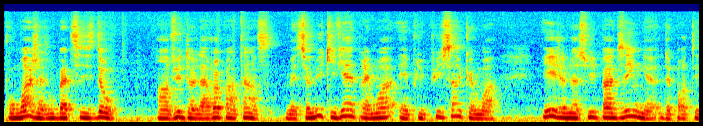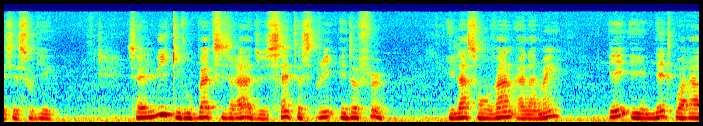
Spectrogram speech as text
Pour moi, je vous baptise d'eau en vue de la repentance, mais celui qui vient après moi est plus puissant que moi et je ne suis pas digne de porter ses souliers. C'est lui qui vous baptisera du Saint-Esprit et de feu. Il a son van à la main et il nettoiera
